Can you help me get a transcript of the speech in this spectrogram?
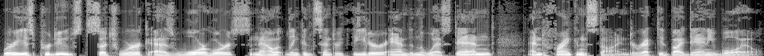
where he has produced such work as Warhorse, now at Lincoln Center Theatre and in the West End, and Frankenstein, directed by Danny Boyle.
